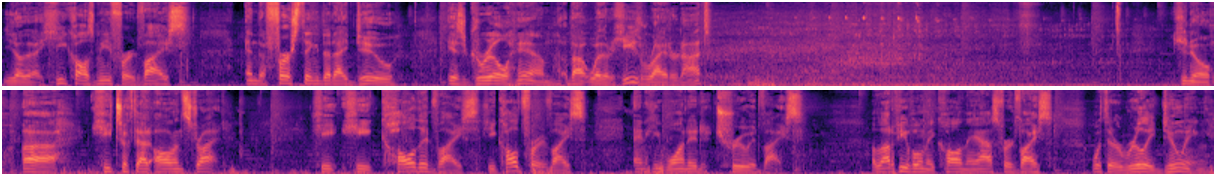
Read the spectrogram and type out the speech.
you know, that he calls me for advice, and the first thing that I do is grill him about whether he's right or not. You know, uh, he took that all in stride. He he called advice. He called for advice, and he wanted true advice. A lot of people, when they call and they ask for advice, what they're really doing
